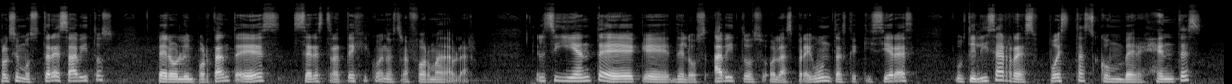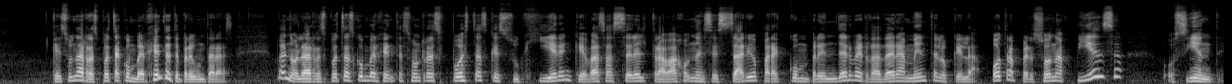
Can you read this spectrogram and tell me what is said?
próximos tres hábitos, pero lo importante es ser estratégico en nuestra forma de hablar. El siguiente que de los hábitos o las preguntas que quisiera es utiliza respuestas convergentes. ¿Qué es una respuesta convergente? Te preguntarás. Bueno, las respuestas convergentes son respuestas que sugieren que vas a hacer el trabajo necesario para comprender verdaderamente lo que la otra persona piensa o siente,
